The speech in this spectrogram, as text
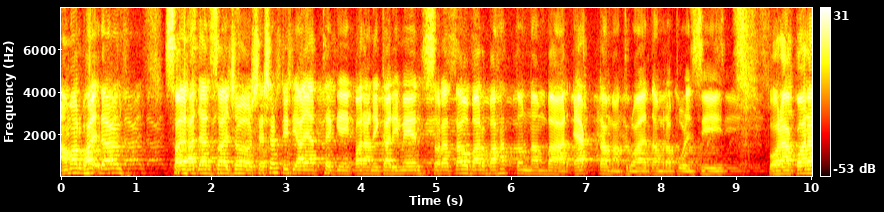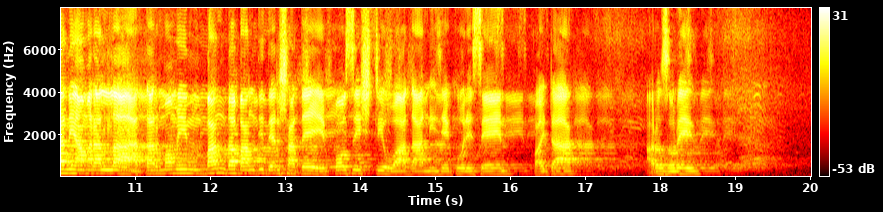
আমার ভাইরা, ছয় হাজার ছয়শো ছেষট্টিটি আয়াত থেকে কোরআনে কারিমের সরাতাও বার বাহাত্তর নাম্বার, একটা মাত্র আয়াত আমরা পড়েছি। পড়া কোরআনে আমার আল্লাহ তার মমিন বান্দা বান্দিদের সাথে পঁচিশটি ওয়াদা নিজে করেছেন। কয়টা? আরও জোরে।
